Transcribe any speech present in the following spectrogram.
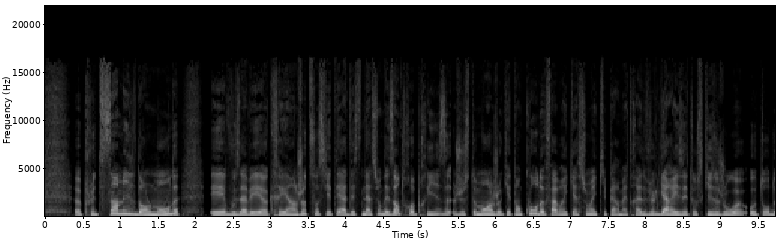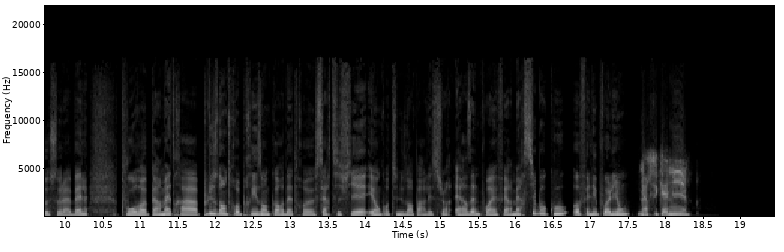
euh, plus de 5000 dans le monde. Et vous avez créé un jeu de société à destination des entreprises, justement un jeu qui est en cours de fabrication et qui permettrait de vulgariser tout ce qui se joue autour de ce label pour permettre à plus d'entreprises encore d'être certifiées. Et on continue d'en parler sur rzn.fr. Merci beaucoup, Ophélie Poilion. Merci Camille.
